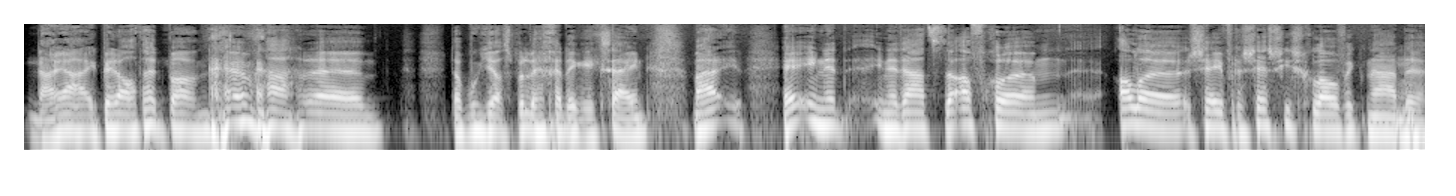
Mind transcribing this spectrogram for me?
Nou ja, ik ben altijd bang. maar eh, dat moet je als belegger denk ik zijn. Maar in het, inderdaad, de afge, ehm, alle zeven recessies geloof ik na de eh,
